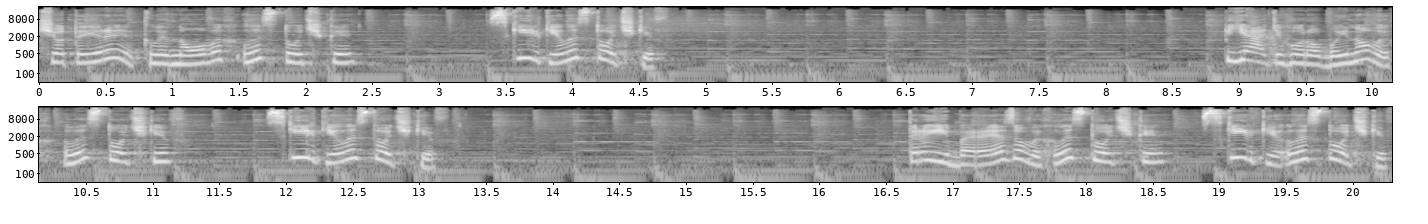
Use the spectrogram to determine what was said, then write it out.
Чотири клинових листочки. Скільки листочків? П'ять горобинових листочків. Скільки листочків? Три березових листочки. Скільки листочків?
